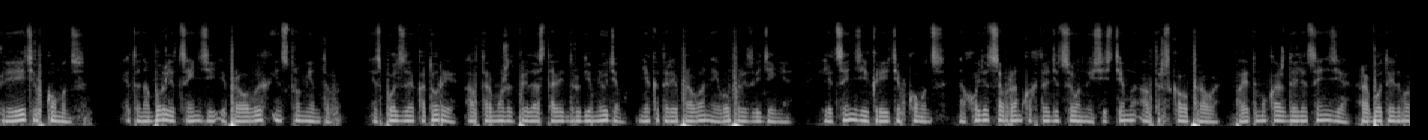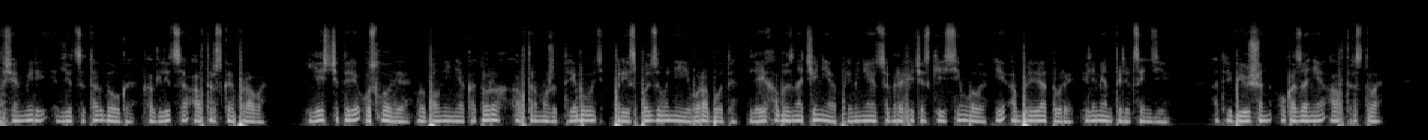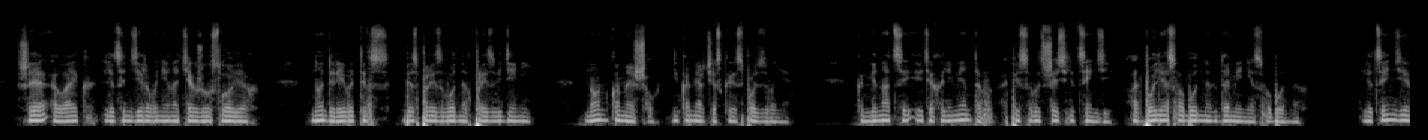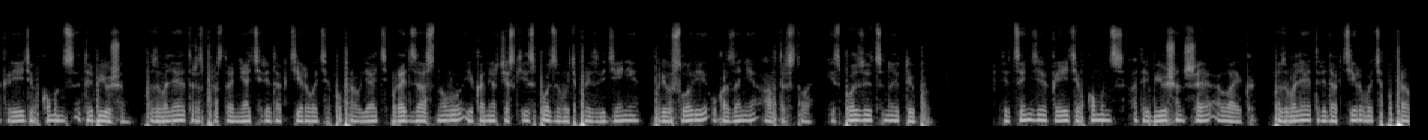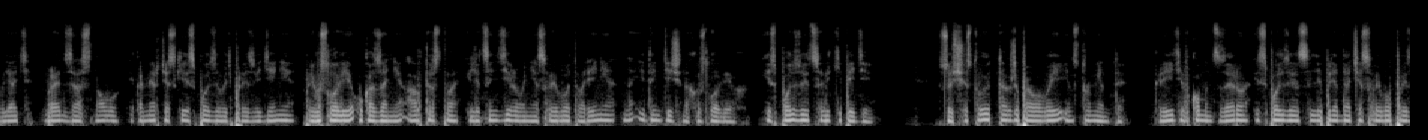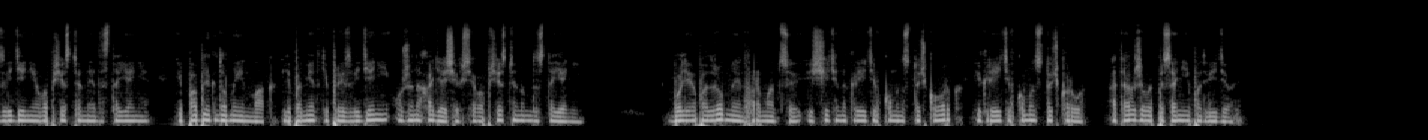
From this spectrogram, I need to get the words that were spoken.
Creative Commons – это набор лицензий и правовых инструментов, используя которые автор может предоставить другим людям некоторые права на его произведения. Лицензии Creative Commons находятся в рамках традиционной системы авторского права, поэтому каждая лицензия работает во всем мире и длится так долго, как длится авторское право. Есть четыре условия, выполнения которых автор может требовать при использовании его работы. Для их обозначения применяются графические символы и аббревиатуры, элементы лицензии. Attribution – указание авторства. Share alike – лицензирование на тех же условиях. No derivatives – без производных произведений. Non-commercial – некоммерческое использование. Комбинации этих элементов описывают шесть лицензий от более свободных до менее свободных. Лицензия Creative Commons Attribution позволяет распространять, редактировать, поправлять, брать за основу и коммерчески использовать произведения при условии указания авторства. Используется на YouTube. Лицензия Creative Commons Attribution Share Alike позволяет редактировать, поправлять, брать за основу и коммерчески использовать произведения при условии указания авторства и лицензирования своего творения на идентичных условиях. Используется в Википедии. Существуют также правовые инструменты. Creative Commons Zero используется для передачи своего произведения в общественное достояние и Public Domain Mag для пометки произведений, уже находящихся в общественном достоянии. Более подробную информацию ищите на creativecommons.org и creativecommons.ru, а также в описании под видео.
